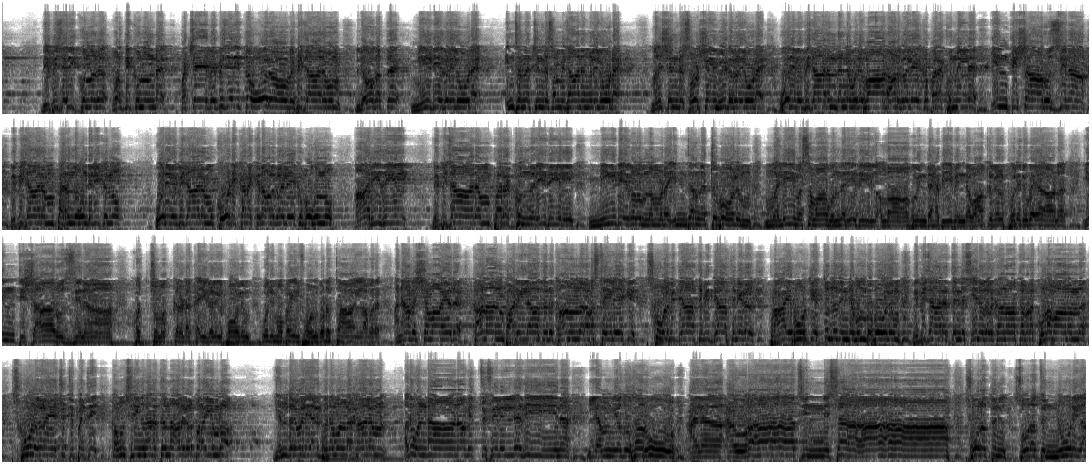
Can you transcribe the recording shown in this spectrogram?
വ്യഭിചരിക്കുന്നത് വർദ്ധിക്കുന്നുണ്ട്. പക്ഷേ വ്യഭിചരിച്ച ഓരോ വ്യഭിചാരവും ലോകത്തെ മീഡിയകളിലൂടെ ഇന്റർനെറ്റിന്റെ സംവിധാനങ്ങളിലൂടെ മനുഷ്യന്റെ സോഷ്യൽ മീഡിയകളിലൂടെ ഒരു വ്യഭിചാരം തന്നെ ഒരുപാട് ആളുകളിലേക്ക് പരക്കുന്നില്ല. ഇൻതിഷാറുസിന വ്യഭിചാരം പരന്നുകൊണ്ടിരിക്കുന്നു. ഒരു വ്യഭിചാരം കോടിക്കണക്കിന് ആളുകളിലേക്ക് പോകുന്നു. ആ രീതിയിൽ വ്യഭിചാരം പരക്കുന്ന രീതിയിൽ മീഡിയകളും നമ്മുടെ ഇന്റർനെറ്റ് പോലും മലീമസമാകുന്ന രീതിയിൽ അള്ളാഹുവിന്റെ ഹബീബിന്റെ വാക്കുകൾ പുലരുകയാണ്. കൊച്ചുമക്കളുടെ കൈകളിൽ പോലും ഒരു മൊബൈൽ ഫോൺ കൊടുത്താൽ അവർ അനാവശ്യമായത് കാണാൻ പാടില്ലാത്തത് കാണുന്നൊരവസ്ഥയിലേക്ക് സ്കൂൾ വിദ്യാർത്ഥി വിദ്യാർത്ഥിനികൾ പ്രായപൂർത്തി എത്തുന്നതിന്റെ മുമ്പ് പോലും വ്യഭിചാരത്തിന്റെ സീനുകൾ കാണാത്തവർ കുറവാണെന്ന് സ്കൂളുകളെ ചുറ്റിപ്പറ്റി കൗൺസിലിംഗ് നടത്തുന്ന ആളുകൾ പറയുമ്പോ എന്തൊരു വലിയ അത്ഭുതമുള്ള കാലം. അതുകൊണ്ടാണ് നൂറിൽ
